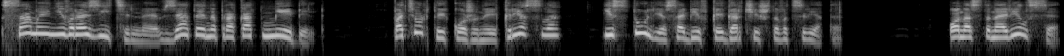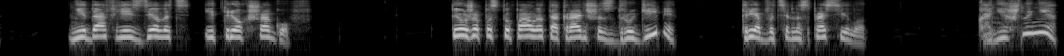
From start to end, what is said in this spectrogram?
самое невыразительное, взятая на прокат мебель, потертые кожаные кресла и стулья с обивкой горчичного цвета. Он остановился, не дав ей сделать и трех шагов. Ты уже поступала так раньше с другими? Требовательно спросил он. Конечно, нет.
